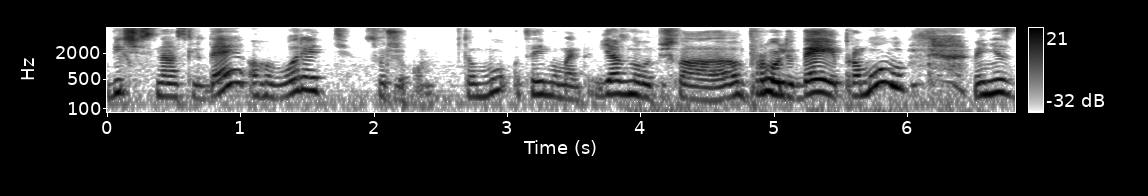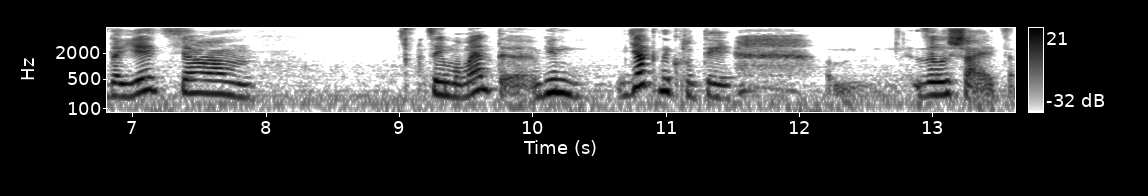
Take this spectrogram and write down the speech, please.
Більшість нас людей говорять суржиком. Тому цей момент. Я знову пішла про людей, про мову. Мені здається, цей момент е, він як не крути залишається.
